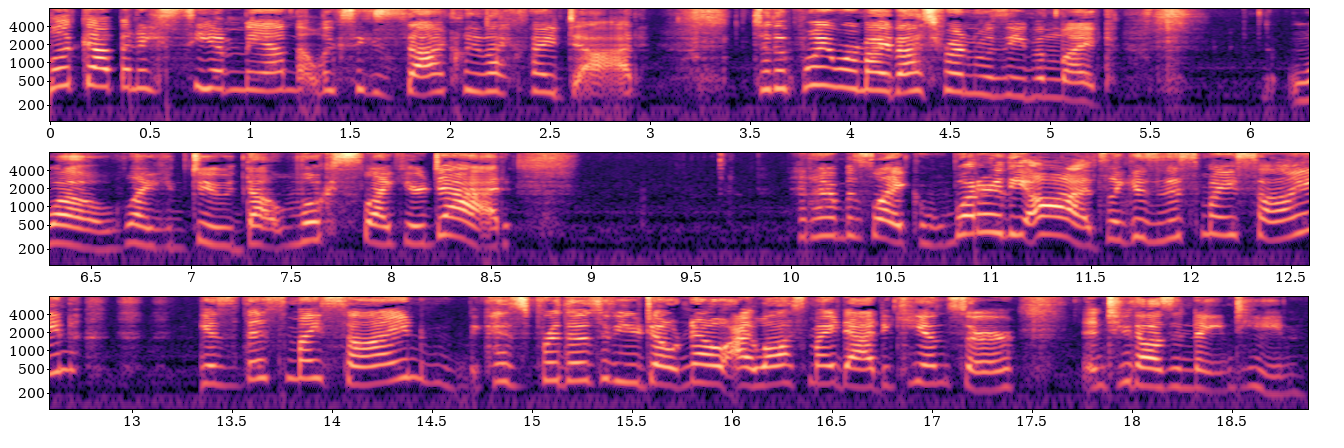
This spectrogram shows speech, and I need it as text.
look up and I see a man that looks exactly like my dad. To the point where my best friend was even like, Whoa, like, dude, that looks like your dad. And I was like, What are the odds? Like, is this my sign? Is this my sign? Because for those of you don't know, I lost my dad to cancer in 2019.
